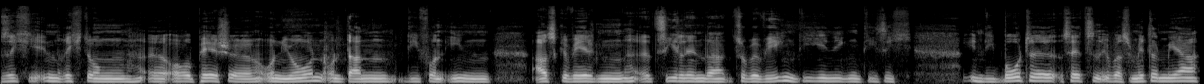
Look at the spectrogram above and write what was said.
sich in Richtung äh, Europäische Union und dann die von ihnen ausgewählten äh, Zielländer zu bewegen. Diejenigen, die sich in die Boote setzen übers Mittelmeer,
